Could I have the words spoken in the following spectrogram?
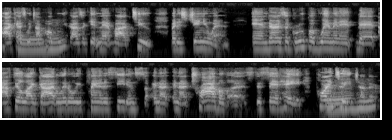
podcasts, mm-hmm. which I'm hoping mm-hmm. you guys are getting that vibe too. But it's genuine. And there is a group of women that I feel like God literally planted a seed in, in, a, in a tribe of us that said, hey, pour into mm-hmm. each other.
